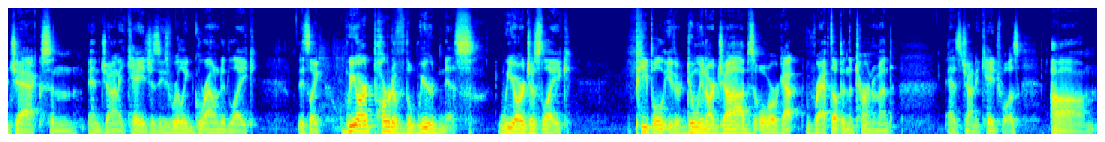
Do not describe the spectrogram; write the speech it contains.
Jax and and Johnny Cage is he's really grounded. Like it's like we aren't part of the weirdness. We are just like people either doing our jobs or got wrapped up in the tournament, as Johnny Cage was. Um,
